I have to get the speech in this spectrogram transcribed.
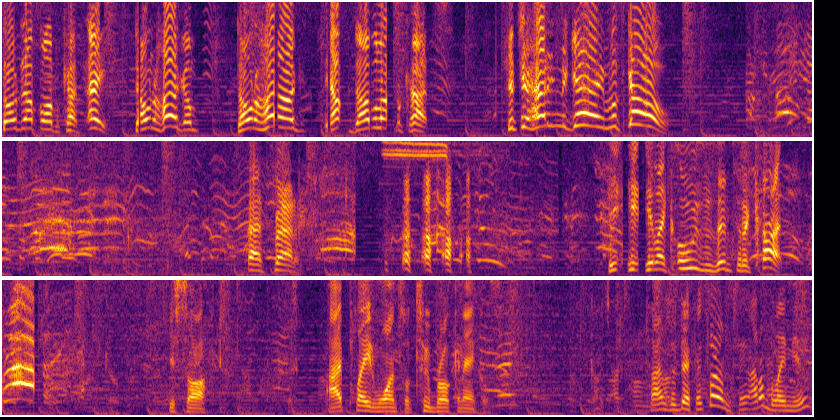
Throw up uppercuts. Hey, don't hug them. Don't hug. Yep, double uppercuts. Get your head in the game. Let's go. That's better. he, he, he like oozes into the cut. You're soft. I played once with two broken ankles. Times are different. Son, I don't blame you.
